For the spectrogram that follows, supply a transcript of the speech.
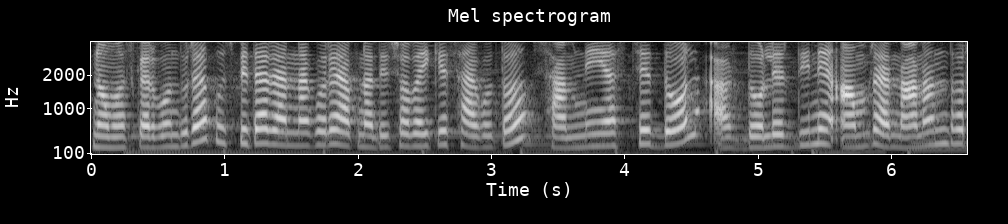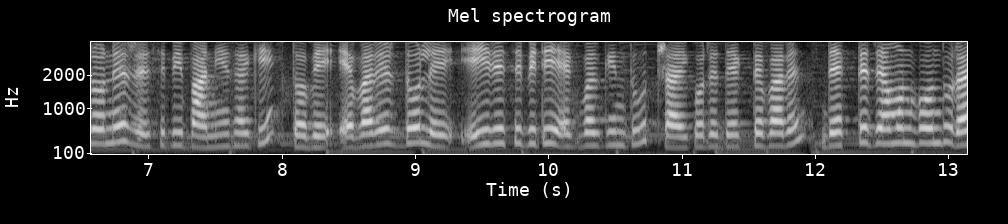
নমস্কার বন্ধুরা, পুষ্পিতার রান্না করে আপনাদের সবাইকে স্বাগত। সামনেই আসছে দোল, আর দোলের দিনে আমরা নানান ধরনের রেসিপি বানিয়ে থাকি। তবে এবারের দোলে এই রেসিপিটি একবার কিন্তু ট্রাই করে দেখতে পারেন। দেখতে যেমন বন্ধুরা,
